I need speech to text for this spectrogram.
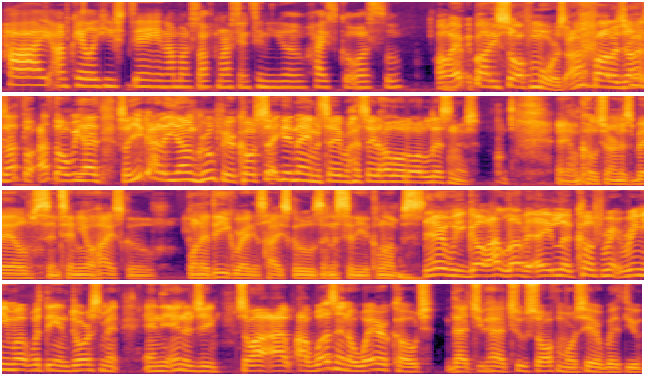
Hi, I'm Kayla Houston, and I'm a sophomore at Centennial High School also. Oh, everybody's sophomores. I apologize. I thought I thought we had. So you got a young group here, Coach. Say your name and say say hello to all the listeners. Hey, I'm Coach Ernest Bell, Centennial High School, one of the greatest high schools in the city of Columbus. There we go. I love it. Hey, look, Coach, ring, ring him up with the endorsement and the energy. So I, I, I wasn't aware, Coach, that you had two sophomores here with you.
